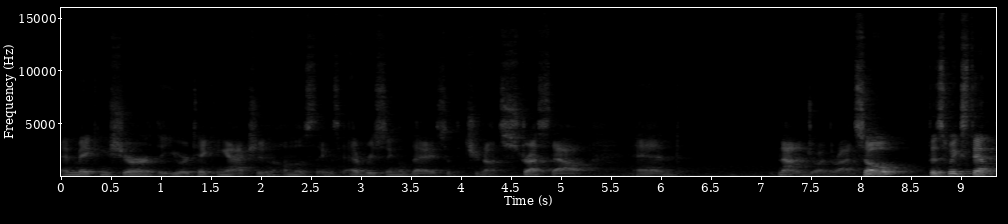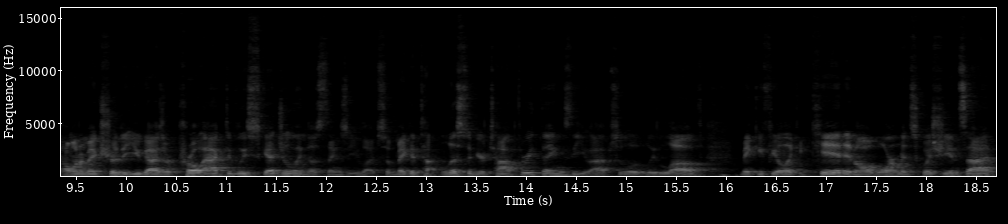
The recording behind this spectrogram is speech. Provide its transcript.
and making sure that you are taking action on those things every single day so that you're not stressed out and not enjoying the ride. So, this week's tip I want to make sure that you guys are proactively scheduling those things that you like. So, make a list of your top three things that you absolutely love, make you feel like a kid and all warm and squishy inside.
